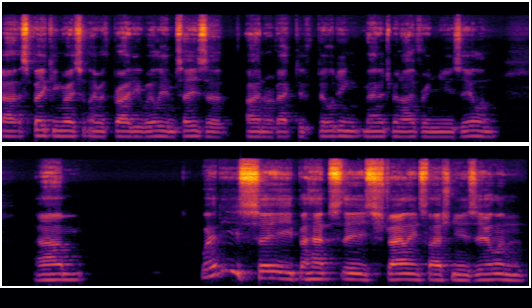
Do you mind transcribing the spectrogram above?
uh, speaking recently with Brady Williams. He's a owner of Active Building Management over in New Zealand. Um, where do you see perhaps the Australian slash New Zealand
